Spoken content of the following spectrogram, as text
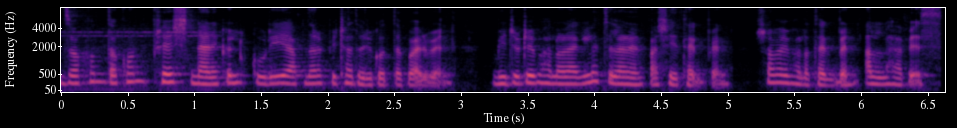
যখন তখন ফ্রেশ নারকেল কুড়িয়ে আপনারা পিঠা তৈরি করতে পারবেন। ভিডিওটি ভালো লাগলে চ্যানেলের পাশেই থাকবেন। সবাই ভালো থাকবেন। আল্লাহ হাফেজ।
